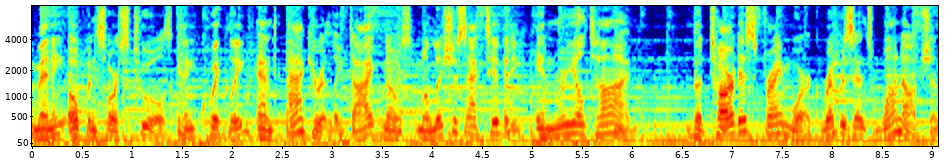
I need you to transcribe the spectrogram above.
Many open source tools can quickly and accurately diagnose malicious activity in real time. The TARDIS framework represents one option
